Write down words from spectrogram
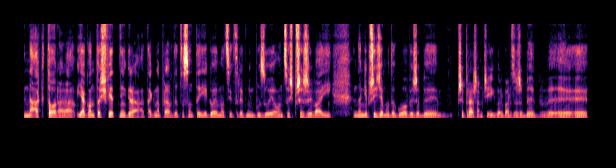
na aktora, jak on to świetnie gra. Tak naprawdę to są te jego emocje, które w nim buzują, on coś przeżywa i no nie przyjdzie mu do głowy, żeby, przepraszam cię Igor bardzo, żeby e, e,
